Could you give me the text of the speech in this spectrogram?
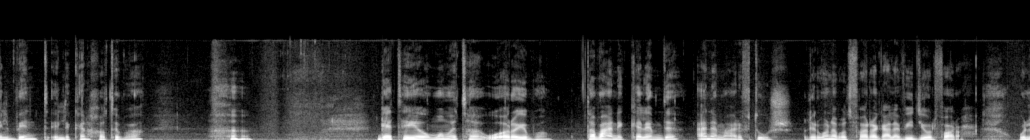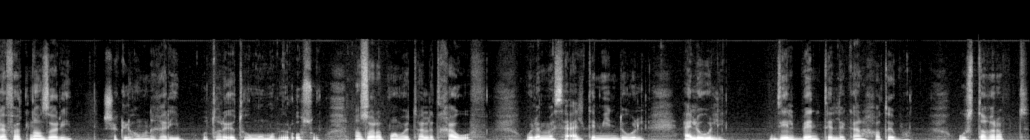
البنت اللي كان خاطبها جت هي ومامتها وقرايبها. طبعا الكلام ده أنا ما عرفتوش غير وأنا بتفرج على فيديو الفرح. ولفت نظري شكلهم الغريب وطريقتهم وهم بيرقصوا نظرات مامتها اللي تخوف. ولما سألت مين دول قالوا لي دي البنت اللي كان خاطبها واستغربت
